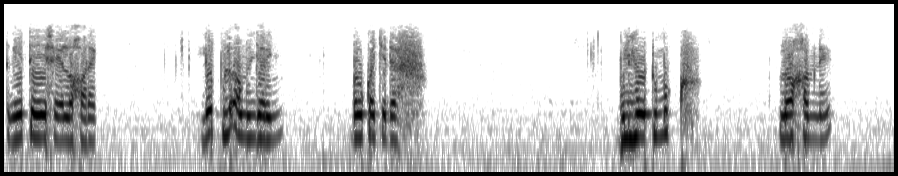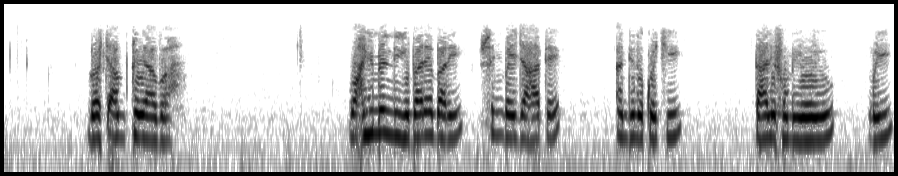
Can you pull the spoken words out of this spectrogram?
Da ngay téye say loxo rek lépp lu amul njariñ bul ko ci def. Bul yóotu mukk loo xam ne ci am tuyaaba. Wax yu mel yu bare bari suñ bay jaxate andi na ko ci taalifam yooyu muy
